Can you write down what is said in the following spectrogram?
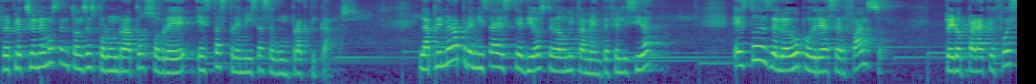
Reflexionemos entonces por un rato sobre estas premisas según practicamos. La primera premisa es que Dios te da únicamente felicidad. Esto desde luego podría ser falso, pero para que fuese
